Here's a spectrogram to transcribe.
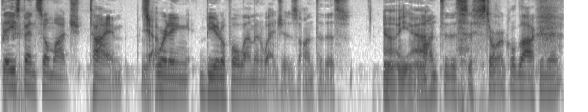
they spend so much time Yeah. squirting beautiful lemon wedges onto this Oh yeah. onto this historical document.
